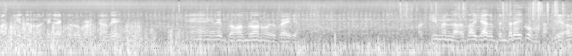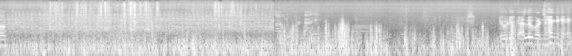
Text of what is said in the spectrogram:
ਬਾਕੀ ਇੱਧਰ ਰੰਗ ਚੈੱਕ ਕਰੋ ਕਣਕਾਂ ਦੇ। ਇਹਦੇ ਬਰਾਊਨ ਬਰਾਊਨ ਹੋਏ ਪਏ ਆ। ਬਾਕੀ ਮੈਨੂੰ ਲੱਗਦਾ ਸ਼ਾਇਦ ਬਿੰਦਰੇ ਘੁੰਮਦਾ ਗਿਆ ਉਹ। ਟੂੜੀ ਕੱਲੂ ਵੱਢਾਂਗੇ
